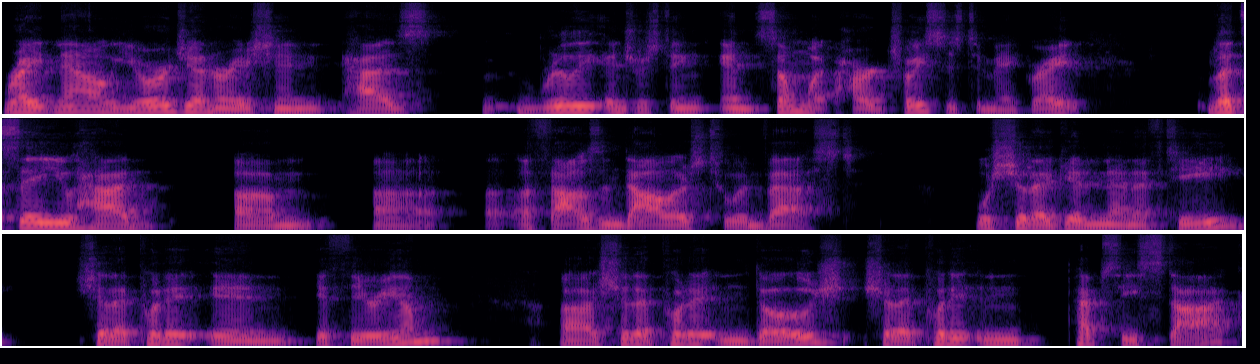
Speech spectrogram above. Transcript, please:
Right now, your generation has really interesting and somewhat hard choices to make, right? Let's say you had um, uh, a thousand dollars to invest. Well, should I get an NFT? Should I put it in Ethereum? Uh, should I put it in Doge? Should I put it in Pepsi stock?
